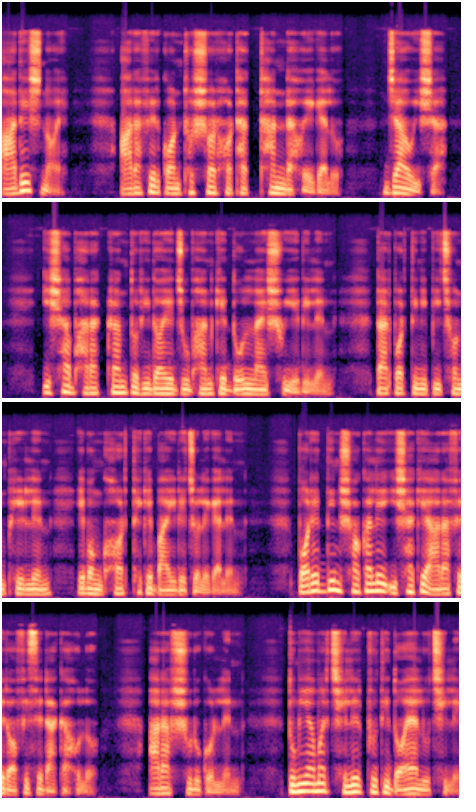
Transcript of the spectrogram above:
আদেশ নয়। আরাফের কণ্ঠস্বর হঠাৎ ঠান্ডা হয়ে গেল। যাও, ঈশা ঈশা ভারাক্রান্ত হৃদয়ে জুভানকে দোলনায় শুয়ে দিলেন। তারপর তিনি পিছন ফিরলেন এবং ঘর থেকে বাইরে চলে গেলেন। পরের দিন সকালে ঈশাকে আরাফের অফিসে ডাকা হলো। আরাফ শুরু করলেন, তুমি আমার ছেলের প্রতি দয়ালু ছিলে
